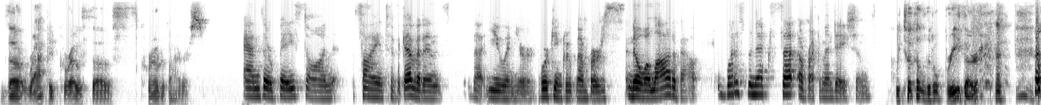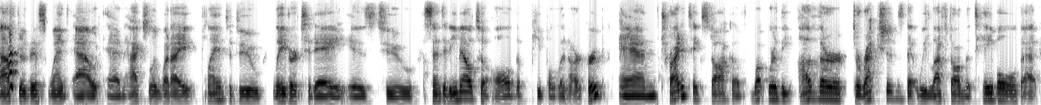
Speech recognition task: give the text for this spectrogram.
the rapid growth of coronavirus. And they're based on scientific evidence that you and your working group members know a lot about. What is the next set of recommendations? We took a little breather after this went out. And actually, what I plan to do later today is to send an email to all the people in our group and try to take stock of what were the other directions that we left on the table that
